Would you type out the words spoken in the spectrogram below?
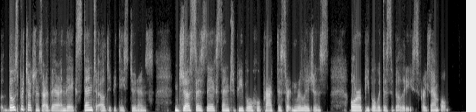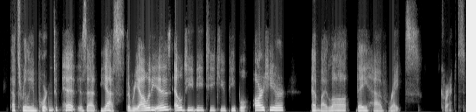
those protections are there and they extend to LGBT students just as they extend to people who practice certain religions or people with disabilities, for example. That's really important to hit is that yes, the reality is LGBTQ people are here and by law they have rights. Correct.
